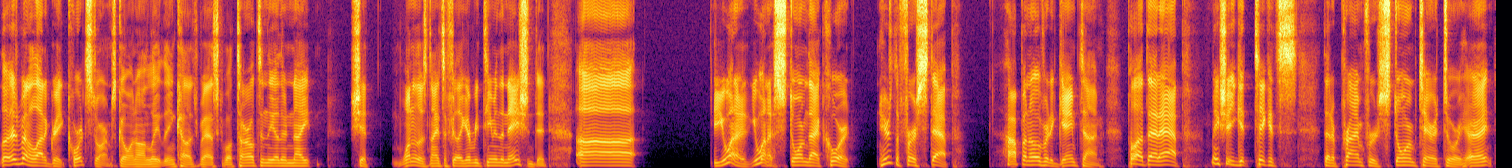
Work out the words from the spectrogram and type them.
Look, There's been a lot of great court storms going on lately in college basketball. Tarleton the other night, shit, one of those nights I feel like every team in the nation did. Uh, you want to you want to storm that court. Here's the first step. Hopping over to Game Time. Pull out that app. Make sure you get tickets that are prime for storm territory. All right.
